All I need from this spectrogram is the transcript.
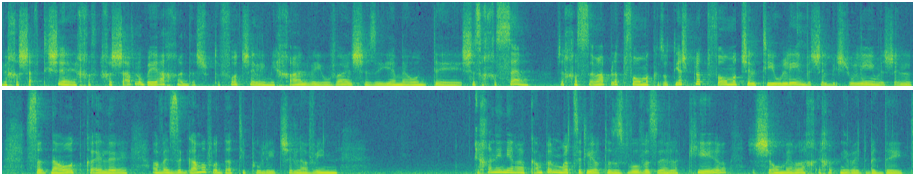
וחשבתי שחשבנו ביחד, השותפות שלי, מיכל ויובל, שזה יהיה מאוד, אה, שזה חסר, שחסרה פלטפורמה כזאת. יש פלטפורמות של טיולים ושל בישולים ושל סדנאות כאלה, אבל זה גם עבודה טיפולית של להבין איך אני נראה? כמה פעמים רצית להיות הזבוב הזה על הקיר, שאומר לך איך את נראית בדייט,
